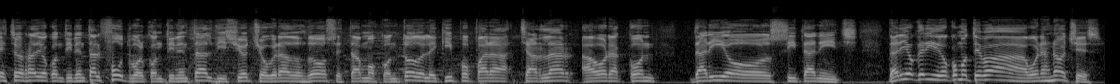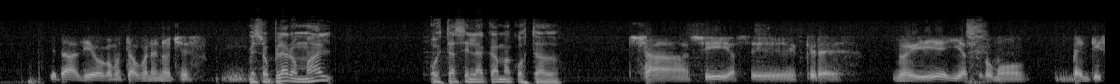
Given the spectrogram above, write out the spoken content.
Esto es Radio Continental Fútbol Continental 18 grados 2. Estamos con todo el equipo para charlar ahora con Darío Sitanich. Darío querido, ¿cómo te va? Buenas noches. ¿Qué tal, Diego? ¿Cómo estás? Buenas noches. ¿Me soplaron mal o estás en la cama acostado? Ya, sí, hace, ¿qué crees? 9 y 10 y hace como 20,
